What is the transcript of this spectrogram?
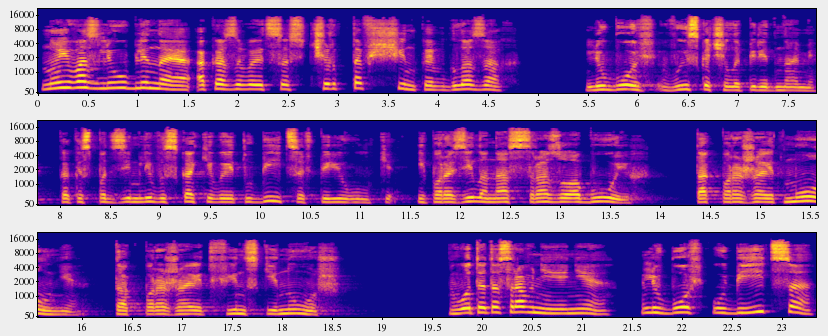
Но и возлюбленная оказывается с чертовщинкой в глазах. Любовь выскочила перед нами, как из-под земли выскакивает убийца в переулке, и поразила нас сразу обоих. Так поражает молния, так поражает финский нож. Вот это сравнение. Любовь-убийца.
